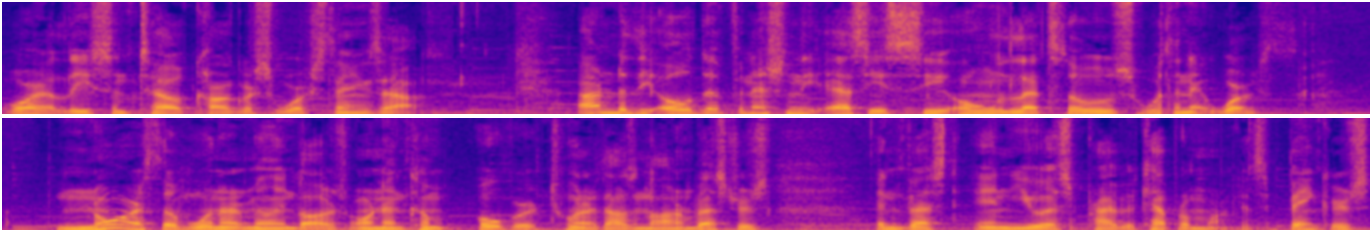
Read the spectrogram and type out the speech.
or at least until Congress works things out. Under the old definition, the SEC only lets those with a net worth north of $100 million or an income over $200,000 investors invest in U.S. private capital markets, bankers,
